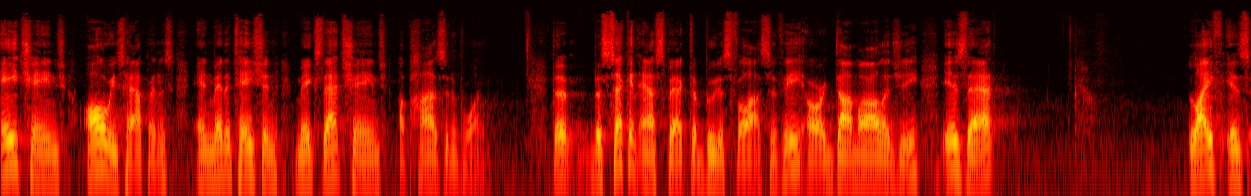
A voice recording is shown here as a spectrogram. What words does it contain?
A change always happens, and meditation makes that change a positive one. The, the second aspect of Buddhist philosophy or Dharmology is that life is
